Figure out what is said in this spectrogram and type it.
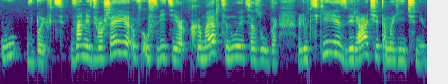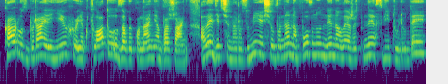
у вбивць. Замість грошей у світі химер цінуються зуби людські, звірячі та магічні. Кару збирає їх як плату за виконання бажань. Але дівчина розуміє, що вона наповну не належить не світу людей,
